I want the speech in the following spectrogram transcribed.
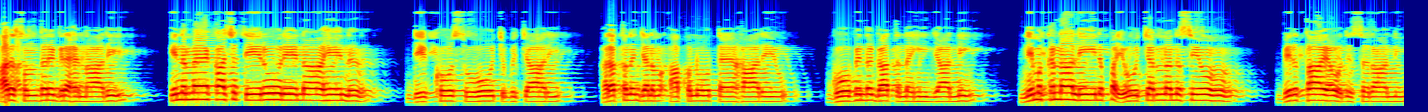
ਹਰ ਸੁੰਦਰ ਗ੍ਰਹਿ ਨਾਰੀ, ਇਨ ਮੈਂ ਕਛ ਤੇਰੋ ਰੇ ਨਾਹਿਨ ਦੇਖੋ ਸੋਚ ਵਿਚਾਰੀ, ਰਤਨ ਜਨਮ ਆਪਨੋ ਤੈ ਹਾਰਿਓ। ਗੋਬਿੰਦ ਗਤ ਨਹੀਂ ਜਾਣੀ ਨਿਮਖ ਨਾ ਲੀਨ ਭਇਓ ਚਰਨਨ ਸਿਉ। ਬਿਰਥਾ ਔ ਦਿਸਰਾਨੀ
